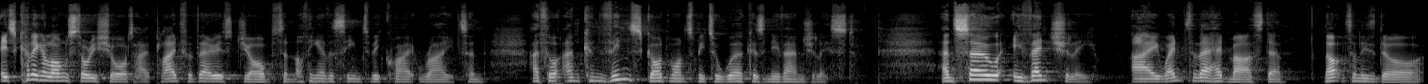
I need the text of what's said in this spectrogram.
it's cutting a long story short. I applied for various jobs and nothing ever seemed to be quite right. And I thought, I'm convinced God wants me to work as an evangelist. And so eventually, I went to the headmaster, knocked on his door,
